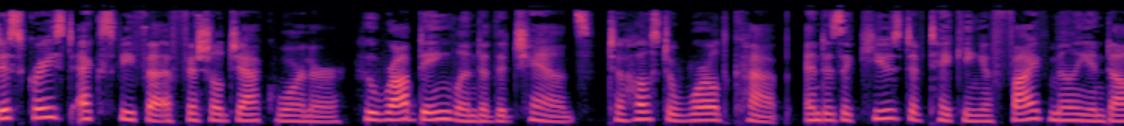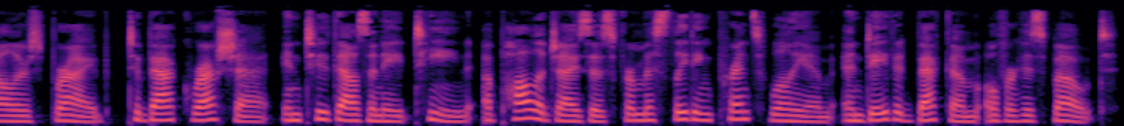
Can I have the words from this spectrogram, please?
Disgraced ex-FIFA official Jack Warner, who robbed England of the chance to host a World Cup and is accused of taking a $5 million bribe to back Russia in 2018 apologizes for misleading Prince William and David Beckham over his vote.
